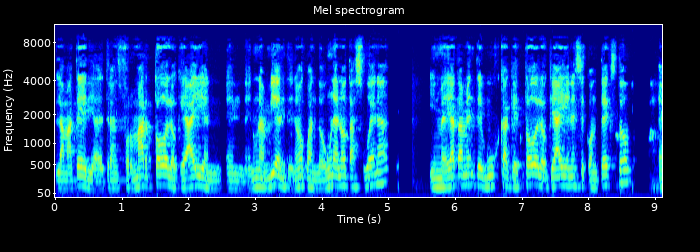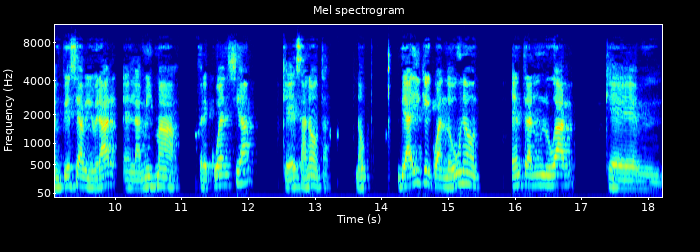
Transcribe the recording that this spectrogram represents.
la materia, de transformar todo lo que hay en, un ambiente, ¿no? Cuando una nota suena, inmediatamente busca que todo lo que hay en ese contexto empiece a vibrar en la misma frecuencia que esa nota, ¿no? De ahí que cuando uno entra en un lugar que,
